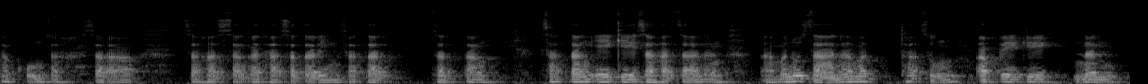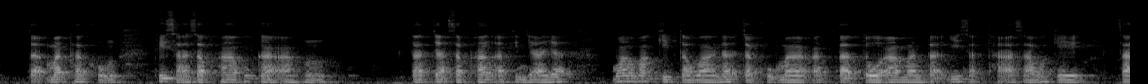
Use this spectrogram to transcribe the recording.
ทขุงสหสา สหัสสังอัฏฐสตริงสตังสัตตังสัตตังเอเกสหัสสานังอมนุษสานามัทธสุงอเปเกนันตมัทธขุงทิสาสัพพาภุกาอาหุงตัจจะสัพพังอภิญญายะว่าวกิตตวานะจักขุมาอัตตโตอามันตะยิสัทธาสาวเก สา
